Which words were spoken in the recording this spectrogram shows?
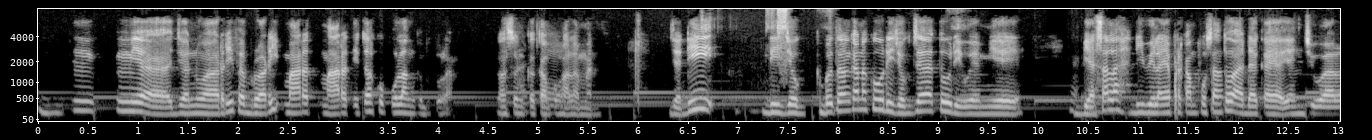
Mm, ya Januari, Februari, Maret, Maret itu aku pulang kebetulan langsung okay. ke kampung halaman. Jadi di Jog kebetulan kan aku di Jogja tuh di UMY. Biasalah di wilayah perkampusan tuh ada kayak yang jual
